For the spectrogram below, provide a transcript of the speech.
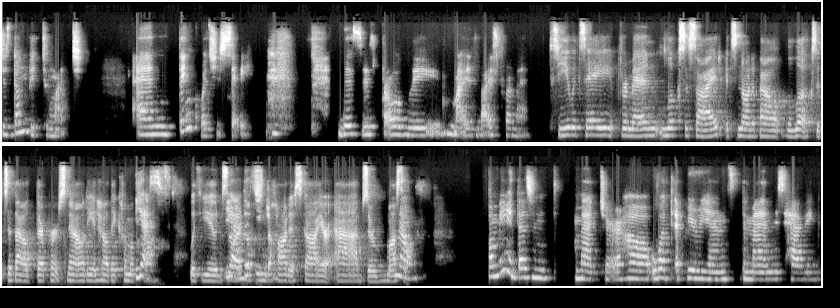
Just don't be too much. And think what you say. this is probably my advice for men. So you would say for men, looks aside, it's not about the looks, it's about their personality and how they come across yes. with you. It's yeah, not about being the hottest guy or abs or muscle. No. For me, it doesn't matter how what appearance the man is having.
